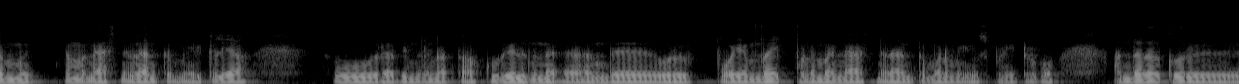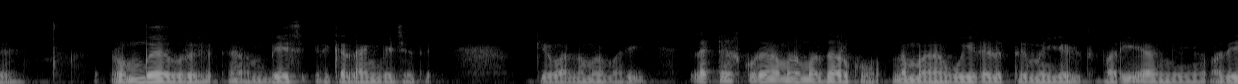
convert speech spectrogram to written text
நம்ம நம்ம நேஷ்னல் ஆந்தம் இருக்கு இல்லையா? ஸோ ரவீந்திரநாத் தாக்கூர் எழுதின அந்த ஒரு போயம் தான் இப்போ நம்ம நேஷ்னல் ஆந்தமாக நம்ம யூஸ் பண்ணிகிட்ருக்கோம் அந்தளவுக்கு ஒரு ரொம்ப ஒரு பேஸ் இருக்க லாங்குவேஜ் அது. ஓகேவா நம்மளை மாதிரி. லெட்டர்ஸ் கூட நம்மள மாதிரி தான் இருக்கும். நம்ம உயிர் எழுத்து மெய் எழுத்து மாதிரி அங்கேயும் அதே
